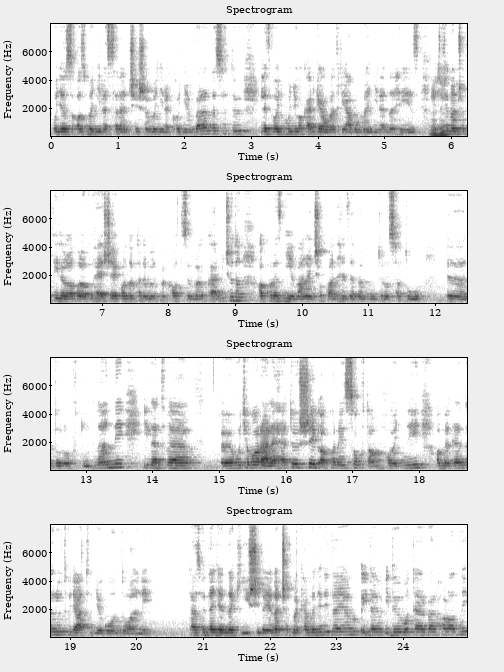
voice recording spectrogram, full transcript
hogy az, az mennyire szerencsésen, mennyire könnyen berendezhető, illetve hogy mondjuk akár geometriában mennyire nehéz. Uh-huh. Tehát, hogyha nem csak térrel alapú helységek vannak, hanem 5 meg 6 meg akármicsoda, akkor az nyilván egy sokkal nehezebben bútorozható dolog tud lenni, illetve hogyha van rá lehetőség, akkor én szoktam hagyni a megrendelőt, hogy át tudja gondolni. Tehát, hogy legyen neki is ideje, ne csak nekem legyen ideje, ide, időm a tervvel haladni,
